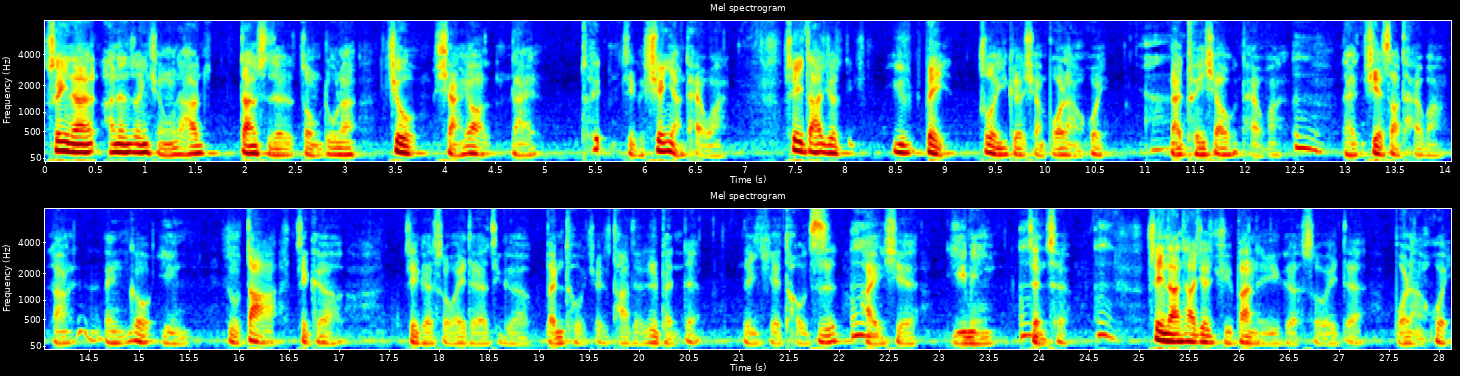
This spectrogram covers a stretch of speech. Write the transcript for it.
所以呢，安藤忠雄他当时的总督呢，就想要来推这个宣扬台湾，所以他就预备做一个像博览会。来推销台湾，嗯，来介绍台湾，让能够引入大这个这个所谓的这个本土，就是他的日本的的一些投资，还有一些移民政策，嗯，所以呢，他就举办了一个所谓的博览会，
